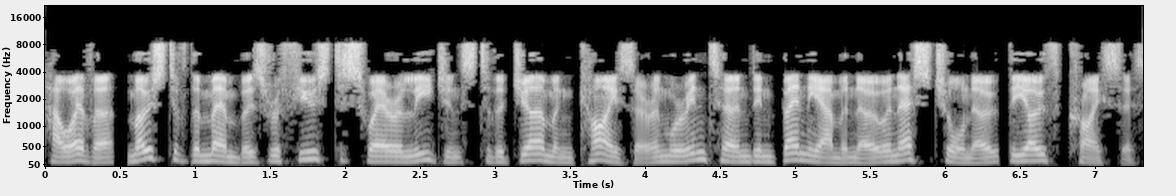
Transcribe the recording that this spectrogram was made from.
However, most of the members refused to swear allegiance to the German Kaiser and were interned in Beniaminów and Szczypiorno the Oath Crisis.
